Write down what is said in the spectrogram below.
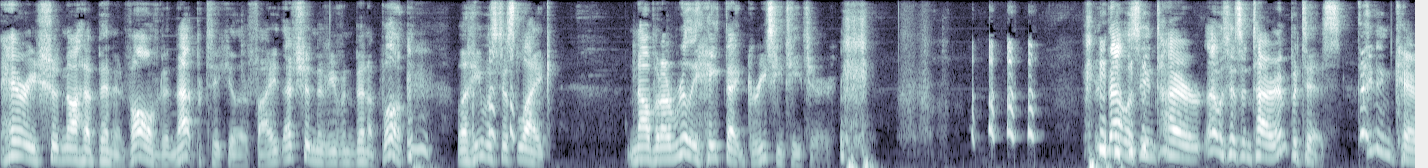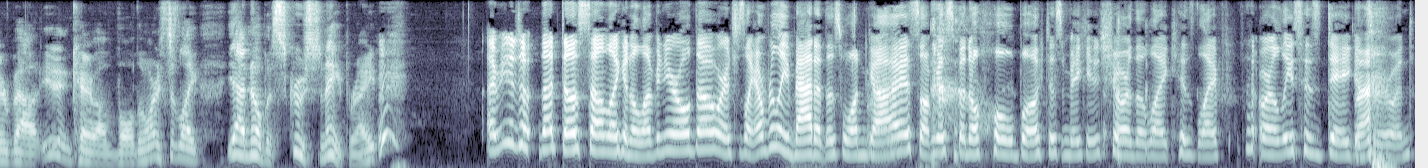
Harry should not have been involved in that particular fight. That shouldn't have even been a book. But he was just like, no, but I really hate that greasy teacher. That was the entire. That was his entire impetus. He didn't care about. He didn't care about Voldemort. He's just like, yeah, no, but screw Snape, right? I mean, it, that does sound like an 11 year old though, where it's just like I'm really mad at this one guy, so I'm gonna spend a whole book just making sure that like his life, or at least his day, gets ruined.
